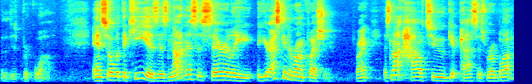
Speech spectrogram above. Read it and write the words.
this brick wall. And so, what the key is, is not necessarily, you're asking the wrong question, right? It's not how to get past this roadblock,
